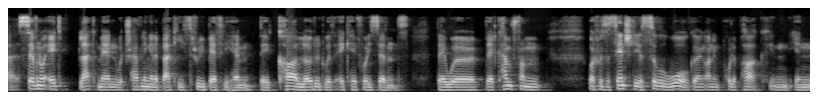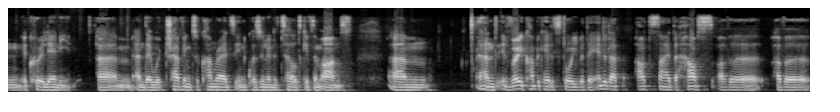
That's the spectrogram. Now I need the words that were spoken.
uh, seven or eight black men were traveling in a bakkie through Bethlehem. Their car loaded with AK-47s. They were they'd come from what was essentially a civil war going on in Phola Park in in Ekurhuleni, um, and they were traveling to comrades in KwaZulu-Natal to give them arms. Um, and a very complicated story, but they ended up outside the house of a of a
